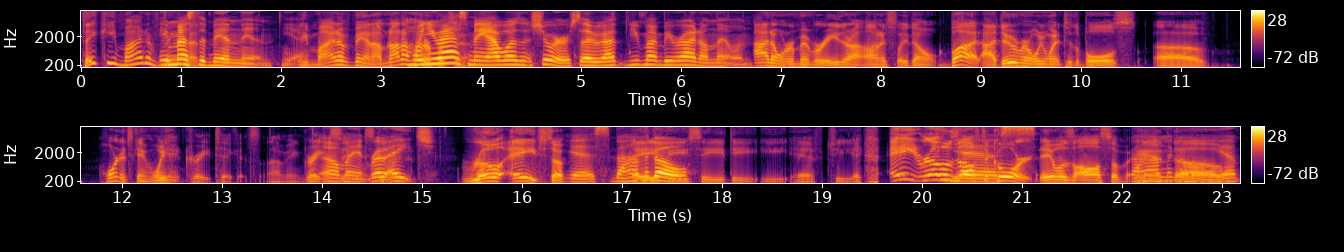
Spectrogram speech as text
think he might have He been. must have been then. Yeah. He might have been. I'm not 100%. When you asked me, I wasn't sure, so I, you might be right on that one. I don't remember either. I honestly don't. But I do remember we went to the Bulls uh, Hornets game. We had great tickets. I mean, great. Oh man, seats. row H. Row H. So Yes, behind A, the goal. B, C, D, E, F, G, A. Eight rows off the court. It was awesome. Behind and the goal. uh, Yep,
